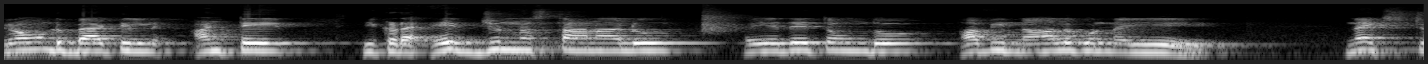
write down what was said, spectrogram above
గ్రౌండ్ బ్యాటిల్ అంటే ఇక్కడ ఎడ్జ్ ఉన్న స్థానాలు ఏదైతే ఉందో అవి నాలుగు ఉన్నాయి. నెక్స్ట్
